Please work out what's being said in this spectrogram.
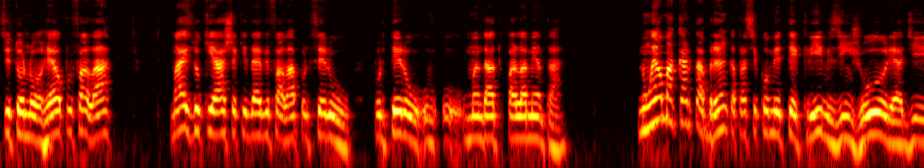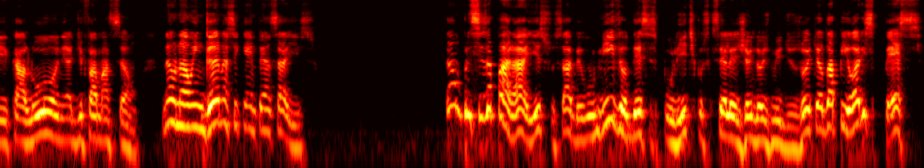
se tornou réu por falar mais do que acha que deve falar por ser o, por ter o, o, o mandato parlamentar. Não é uma carta branca para se cometer crimes de injúria, de calúnia, difamação. Não, não, engana-se quem pensa isso. Então precisa parar isso, sabe? O nível desses políticos que se elegeu em 2018 é o da pior espécie.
